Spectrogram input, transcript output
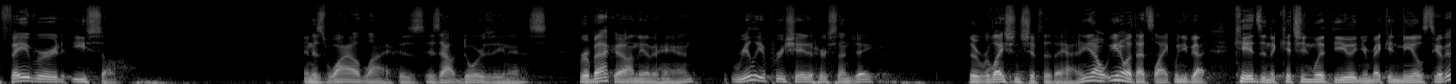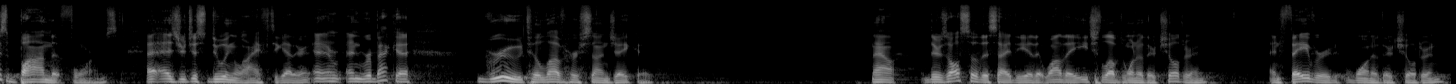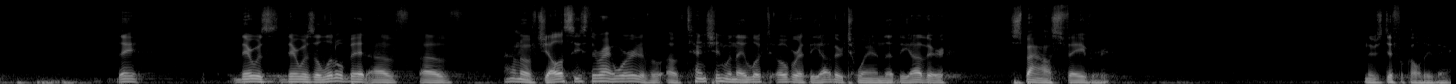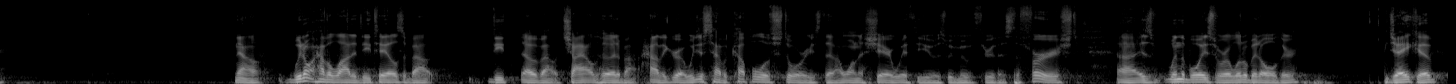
favored Esau and his wild life, his, his outdoorsiness. Rebecca, on the other hand, really appreciated her son Jacob the relationship that they had. And you know, you know what that's like when you've got kids in the kitchen with you and you're making meals together. There's a bond that forms as you're just doing life together. And, and, Rebecca grew to love her son Jacob. Now, there's also this idea that while they each loved one of their children and favored one of their children, they, there, was, there was a little bit of, of, I don't know if jealousy is the right word, of, of tension when they looked over at the other twin that the other spouse favored. And there's difficulty there. Now, we don't have a lot of details about, de- about childhood, about how they grew up. We just have a couple of stories that I want to share with you as we move through this. The first uh, is when the boys were a little bit older, Jacob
